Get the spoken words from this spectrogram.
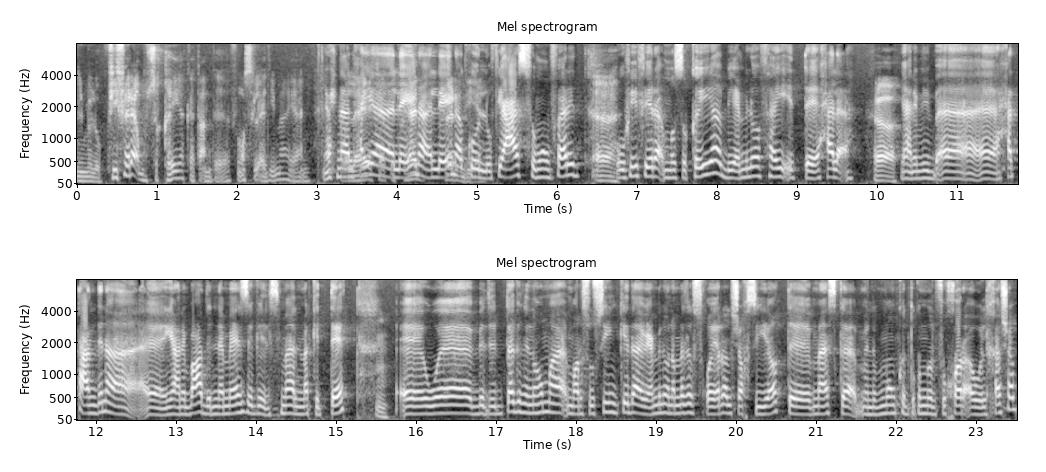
الملوك في فرق موسيقية كانت عند في مصر القديمة يعني؟ إحنا الحقيقة لقينا لقينا فردي كله. في عزف منفرد آه. وفي فرق موسيقية بيعملوها في هيئة حلقة. آه. يعني بيبقى آه، حتى عندنا آه، يعني بعض النماذج اللي اسمها الماكيتات آه، وبتجد إن هم مرصوصين كده يعملوا نماذج صغيرة لشخصيات آه، ماسكة من ممكن تكون من الفخار أو الخشب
